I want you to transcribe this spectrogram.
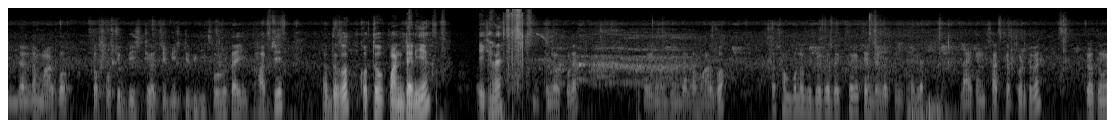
জিন্ডালটা মারবো। তো প্রচুর বৃষ্টি হচ্ছে, বৃষ্টিতে কী করব তাই ভাবছি। দেখো, কত পানিটা নিয়ে এইখানে দুতলার উপরে। তো এইখানে জিন্ডালটা মারবো। তো সম্পূর্ণ ভিডিওটা দেখতে হবে চ্যানেলটা নতুন থাকলে লাইক অ্যান্ড সাবস্ক্রাইব করে দেবে। তো তুমি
